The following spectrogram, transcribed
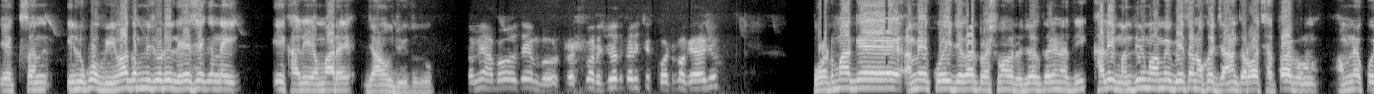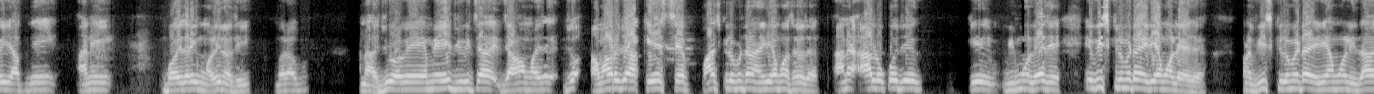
એક્શન એ લોકો વીમા કંપની જોડે લે છે કે નહીં એ ખાલી અમારે જાણવું જોઈતું હતું. તમે આ બાબતે ટ્રસ્ટમાં રજૂઆત કરી છે? કોર્ટમાં ગયા છો? કોર્ટમાં કે અમે કોઈ જગ્યા ટ્રસ્ટમાં રજૂઆત કરી નથી. ખાલી મંદિરમાં અમે બે ત્રણ વખત જાણ કરવા છતાં પણ અમને કોઈ જાતની આની બોયદરી મળી નથી. બરાબર? અને હજુ હવે અમે એ જ વિચાર જાણવા મળે છે. જો અમારો જે આ કેસ છે, પાંચ કિલોમીટર એરિયામાં થયો છે, અને આ લોકો જે કે વીમો લે છે, એ વીસ કિલોમીટર એરિયામાં લે છે. પણ વીસ કિલોમીટર એરિયામાં લીધા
